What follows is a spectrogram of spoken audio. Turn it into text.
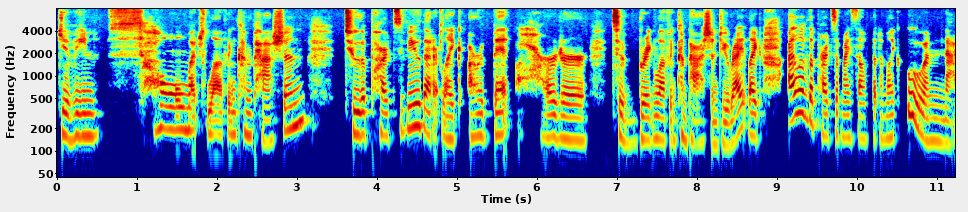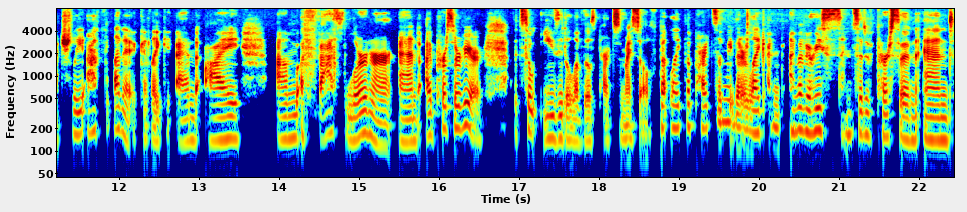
giving so much love and compassion to the parts of you that are like are a bit harder to bring love and compassion to, right? Like I love the parts of myself that I'm like, ooh, I'm naturally athletic, like, and I am a fast learner and I persevere. It's so easy to love those parts of myself. But like the parts of me that are like, I'm, I'm a very sensitive person and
